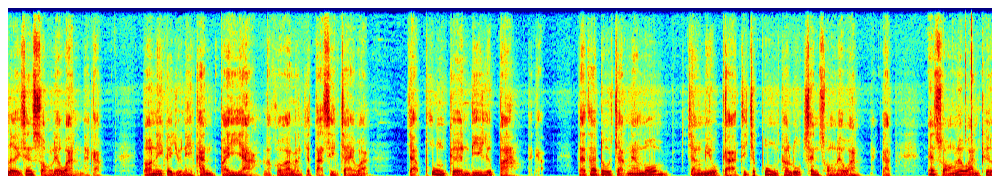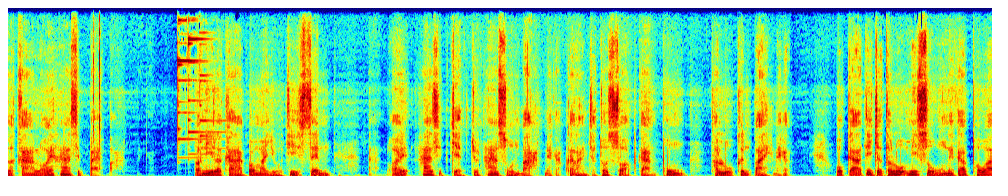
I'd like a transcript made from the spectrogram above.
เลยเส้น2เรวันนะครับ ตอนนี้ก็อยู่ในขั้นพยายาม แล้วก็กำลังจะตัดสินใจว่าจะพุ่งเกินดีหรือเปล่านะครับ แต่ถ้าดูจากแนวโน้มยังมีโอกาสที่จะพุ่งทะลุเส้น2เรวันนะครับ เส้น2เรวันคือราคา 158 บาท ตอนนี้ราคาก็มาอยู่ที่เส้น 157.50 บาทนะครับกำลังจะทดสอบการพุ่งทะลุขึ้นไปนะครับ โอกาสที่จะทะลุมีสูงนะครับ เพราะว่า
